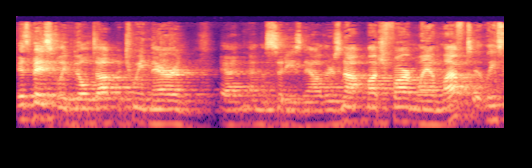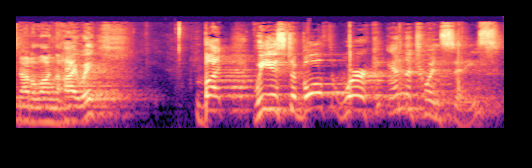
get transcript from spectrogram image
it's basically built up between there and, and, and the cities now. There's not much farmland left, at least not along the highway. But we used to both work in the Twin Cities,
